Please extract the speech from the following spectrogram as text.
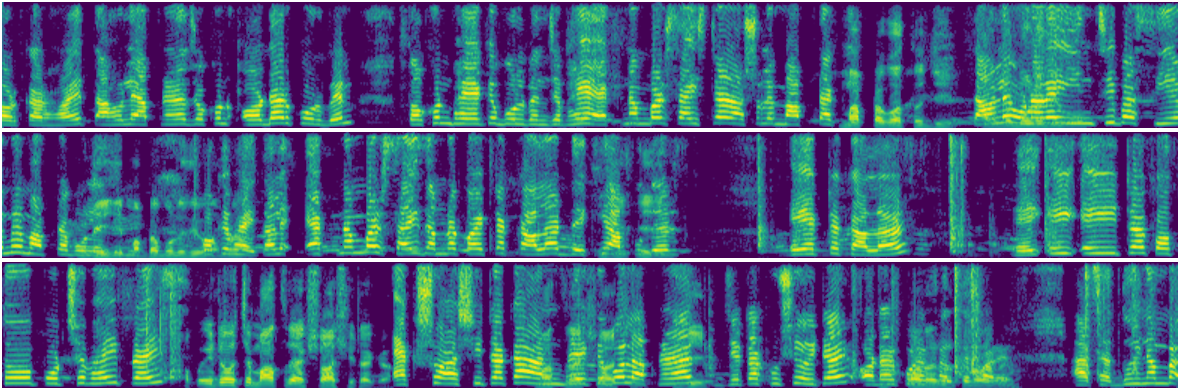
দরকার হয় তাহলে আপনারা যখন অর্ডার করবেন তখন ভাইয়াকে বলবেন যে ভাইয়া এক নাম্বার সাইজটার আসলে মাপটা কি? মাপটা কত? জি তাহলে ওনারা ইঞ্চি বা সিএম এ মাপটা বলে জি, জি, মাপটা বলে দিব ওকে ভাই তাহলে এক নাম্বার সাইজ আমরা কয়েকটা কালার দেখি আপুদের এই একটা কালার এই এই এইটা কত পড়ছে ভাই প্রাইস এটা হচ্ছে মাত্র একশো আশি টাকা। টাকা আনব্রেকেবল 180 আপনারা যেটা খুশি ওইটাই অর্ডার করে ফেলতে পারেন। আচ্ছা দুই নাম্বার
